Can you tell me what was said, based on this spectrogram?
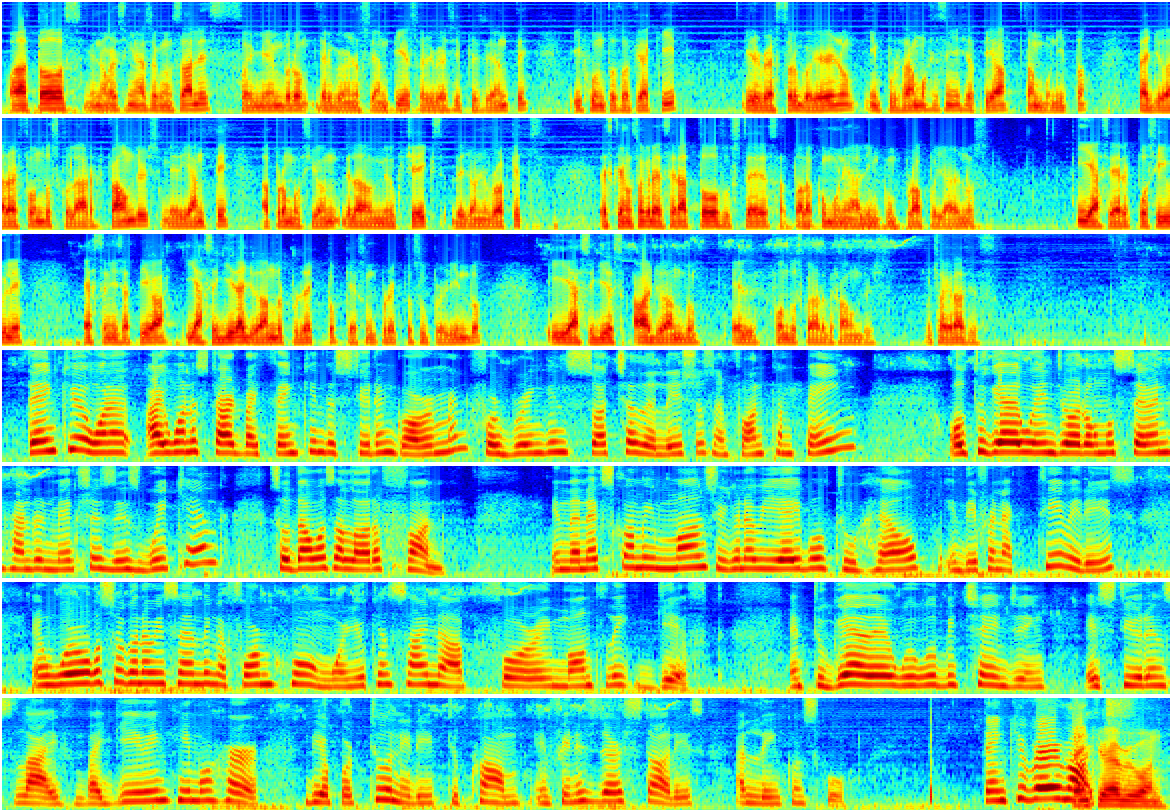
Hola a todos, mi nombre es Ignacio González, soy miembro del gobierno estudiantil, soy el vicepresidente y junto a Sofía Keith y el resto del gobierno impulsamos esta iniciativa tan bonita de ayudar al Fondo Escolar Founders mediante la promoción de los milkshakes de Johnny Rockets. Les queremos agradecer a todos ustedes, a toda la comunidad Lincoln por apoyarnos y hacer posible esta iniciativa y a seguir ayudando el proyecto, que es un proyecto súper lindo, y a seguir ayudando el Fondo Escolar de Founders. Muchas gracias. Thank you. I want to I want to start by thanking the student government for bringing such a delicious and fun campaign. Altogether, we enjoyed almost 700 milkshakes this weekend, so that was a lot of fun. In the next coming months, you're going to be able to help in different activities, and we're also going to be sending a form home where you can sign up for a monthly gift. And together, we will be changing a student's life by giving him or her the opportunity to come and finish their studies at Lincoln School. Thank you very much. Thank you everyone.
